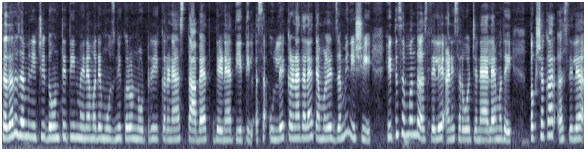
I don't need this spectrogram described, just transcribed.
सदर जमिनीची दोन ते तीन महिन्यामध्ये मोजणी करून नोटरी करण्यास ताब्यात देण्यात येतील असा उल्लेख करण्यात आला आहे त्यामुळे जमिनीशी हितसंबंध असलेले आणि सर्वोच्च न्यायालयामध्ये पक्षकार असलेल्या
